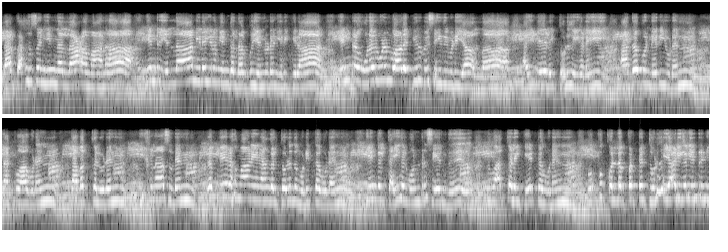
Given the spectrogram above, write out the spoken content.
நான் தகுசன் இன்னல்லா அமானா. என்று எல்லா நிலையிலும் எங்கள் ரப்பு என்னுடன் இருக்கிறான். என்ற உணர்வுடன் வாழ கிருபை செய்து விடியா அல்லா. ஐவேளை தொழுகைகளை அதபு நெறியுடன் தக்வாவுடன் தவக்கலுடன் இஹ்லாசுடன் ரப்பே ரஹ்மானே நாங்கள் தொழுது முடித்தவுடன் எங்கள் கைகள் ஒன்று சேர்ந்து துவாக்களை கேட்டவுடன் ஒப்புக்கொள்ளப்பட்ட தொழுகையாளிகள் என்று நீ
